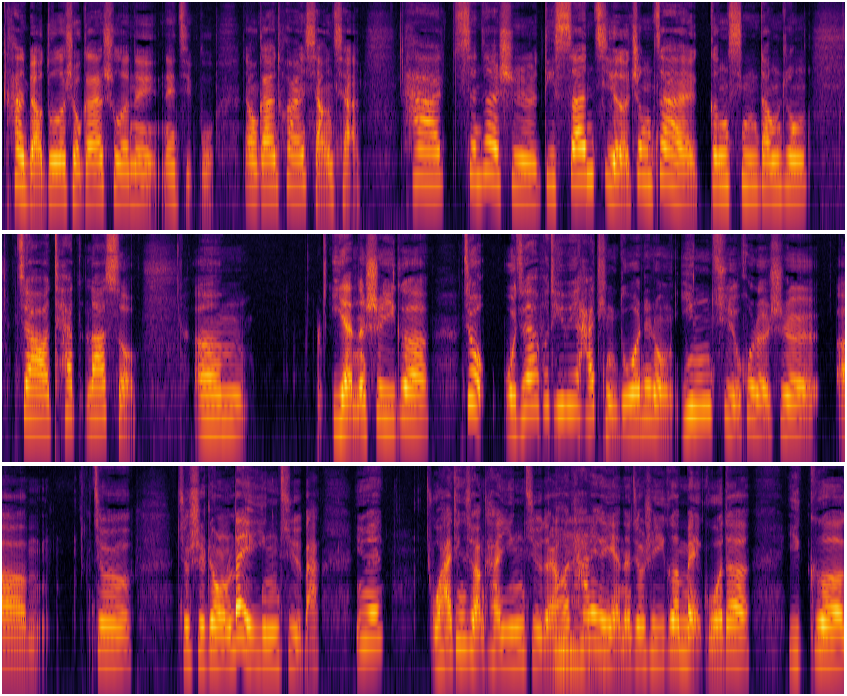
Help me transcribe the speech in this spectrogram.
看的比较多的是我刚才说的那那几部。但我刚才突然想起来，它现在是第三季了，正在更新当中，叫 Ted Lasso，嗯，演的是一个，就我觉得 Apple TV 还挺多那种英剧，或者是呃，就就是这种类英剧吧，因为我还挺喜欢看英剧的。然后他那个演的就是一个美国的一个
